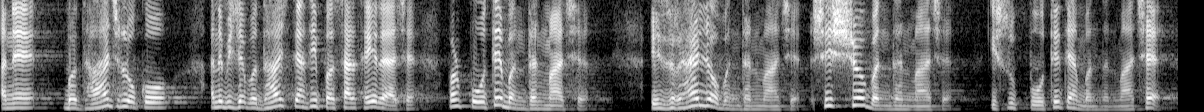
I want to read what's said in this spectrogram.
અને બધા જ લોકો અને બીજા બધા જ ત્યાંથી પસાર થઈ રહ્યા છે, પણ પોતે બંધનમાં છે. ઇઝરાયલીઓ બંધનમાં છે, શિષ્યો બંધનમાં છે. ઈસુ પોતે ત્યાં બંધનમાં છે.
